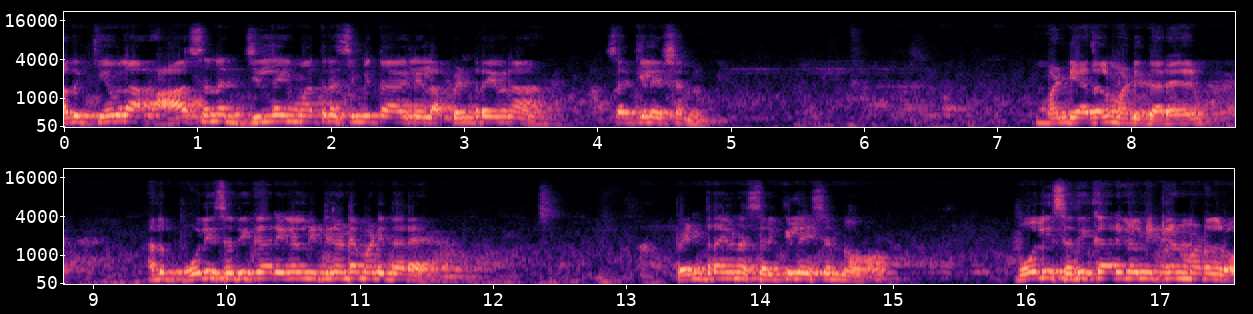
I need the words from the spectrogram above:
ಅದು ಕೇವಲ ಹಾಸನ ಜಿಲ್ಲೆಗೆ ಮಾತ್ರ ಸೀಮಿತ ಆಗಲಿಲ್ಲ, ಪೆನ್ ಡ್ರೈವ್ನ ಸರ್ಕ್ಯುಲೇಷನ್ ಮಂಡ್ಯದಲ್ಲಿ ಮಾಡಿದ್ದಾರೆ. ಅದು ಪೊಲೀಸ್ ಅಧಿಕಾರಿಗಳನ್ನ ಇಟ್ಕೊಂಡೇ ಮಾಡಿದ್ದಾರೆ. ಪೆನ್ ಡ್ರೈವ್ನ ಸರ್ಕ್ಯುಲೇಷನ್ನು ಪೊಲೀಸ್ ಅಧಿಕಾರಿಗಳನ್ನ ಇಟ್ಕೊಂಡು ಮಾಡಿದ್ರು.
